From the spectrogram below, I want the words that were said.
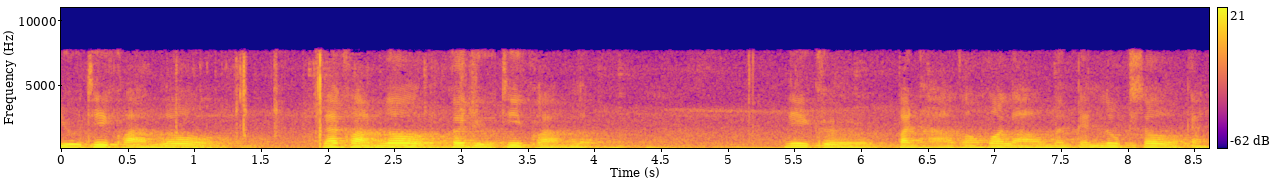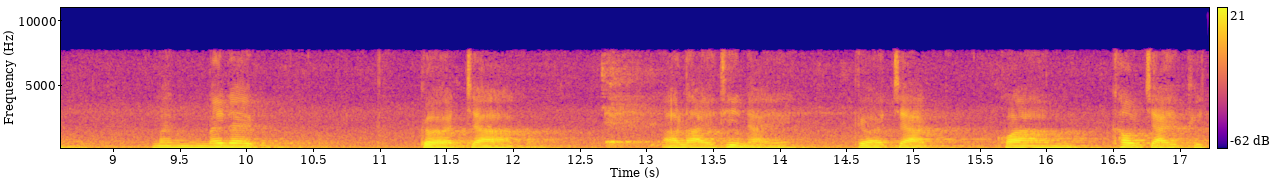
อยู่ที่ความโลภและความโลภก็อยู่ที่ความหลง นี่คือปัญหาของพวกเรามันเป็นลูกโซ่กัน มันไม่ได้เกิดจากอะไรที่ไหน เกิดจากความเข้าใจผิด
